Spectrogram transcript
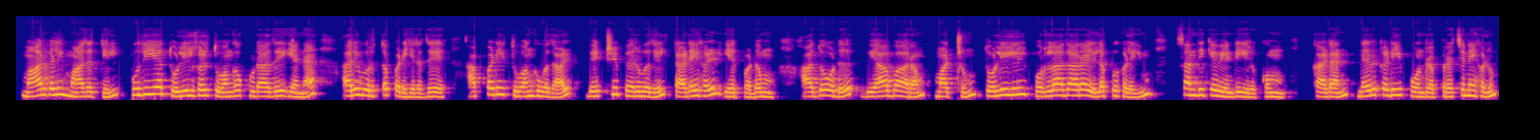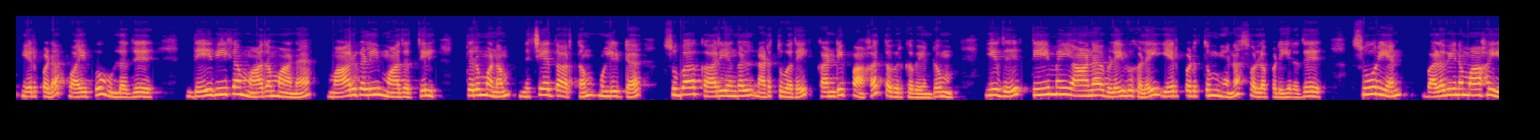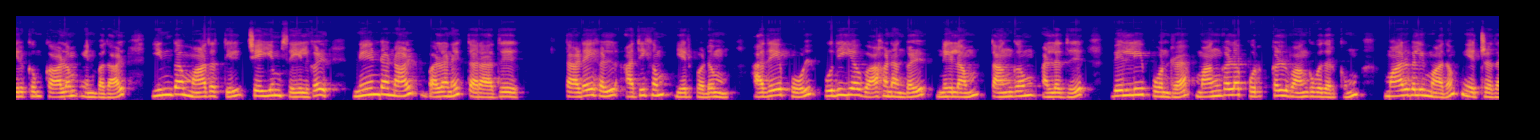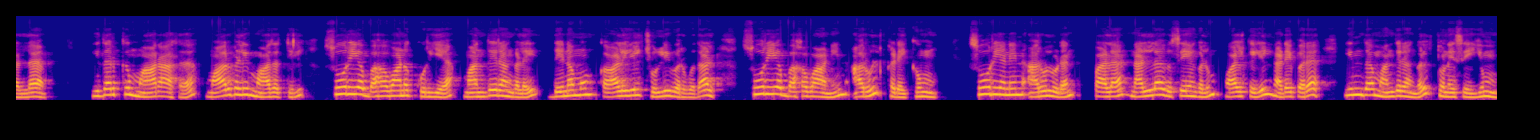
மார்கழி மாதத்தில் புதிய தொழில்கள் துவங்கக்கூடாது என அறிவுறுத்தப்படுகிறது. அப்படி துவங்குவதால் வெற்றி பெறுவதில் தடைகள் ஏற்படும். அதோடு வியாபாரம் மற்றும் தொழிலில் பொருளாதார இழப்புகளையும் சந்திக்க வேண்டியிருக்கும். கடன் நெருக்கடி போன்ற பிரச்சனைகளும் ஏற்பட வாய்ப்பு உள்ளது. தெய்வீக மாதமான மார்கழி மாதத்தில் திருமணம் நிச்சயதார்த்தம் உள்ளிட்ட சுப காரியங்கள் நடத்துவதை கண்டிப்பாக தவிர்க்க வேண்டும். இது தீமையான விளைவுகளை ஏற்படுத்தும் என சொல்லப்படுகிறது. சூரியன் பலவீனமாக இருக்கும் காலம் என்பதால் இந்த மாதத்தில் செய்யும் செயல்கள் நீண்ட நாள் பலனை தராது. தடைகள் அதிகம் ஏற்படும். அதேபோல் புதிய வாகனங்கள் நிலம் தங்கம் அல்லது வெள்ளி போன்ற மங்கள பொருட்கள் வாங்குவதற்கும் மார்கழி மாதம் ஏற்றதல்ல. இதற்கு மாறாக மார்கழி மாதத்தில் சூரிய பகவானுக்குரிய மந்திரங்களை தினமும் காலையில் சொல்லி வருவதால் சூரிய பகவானின் அருள் கிடைக்கும். சூரியனின் அருளுடன் பல நல்ல விஷயங்களும் வாழ்க்கையில் நடைபெற இந்த மந்திரங்கள் துணை செய்யும்.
